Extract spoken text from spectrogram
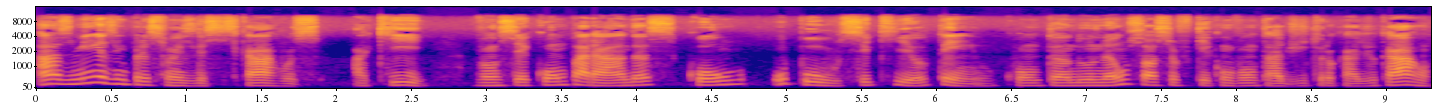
As minhas impressões desses carros aqui vão ser comparadas com o Pulse que eu tenho, contando não só se eu fiquei com vontade de trocar de carro,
